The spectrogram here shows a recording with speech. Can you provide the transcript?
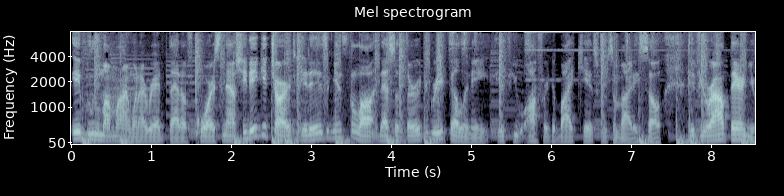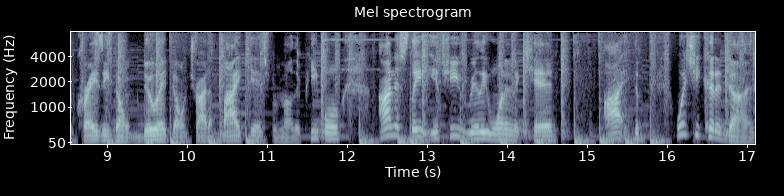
it blew my mind when I read that. Of course, now she did get charged. It is against the law. That's a third degree felony if you offer to buy kids from somebody. So if you're out there and you're crazy, don't do it. Don't try to buy kids from other people. Honestly, if she really wanted a kid, I the what she could have done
